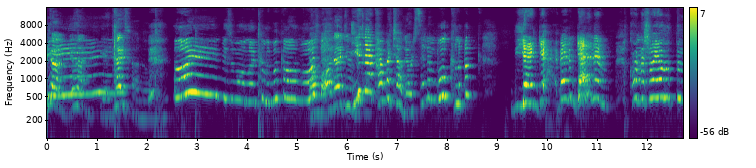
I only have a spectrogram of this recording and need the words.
Yok yok yeter sana. Oy bizim oğlan kılıbık olmuş. Ya bu anacığım. Yine kapı çalıyor. Senin bu kılıbık yenge benim gelinim. Konuşmayı unuttum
